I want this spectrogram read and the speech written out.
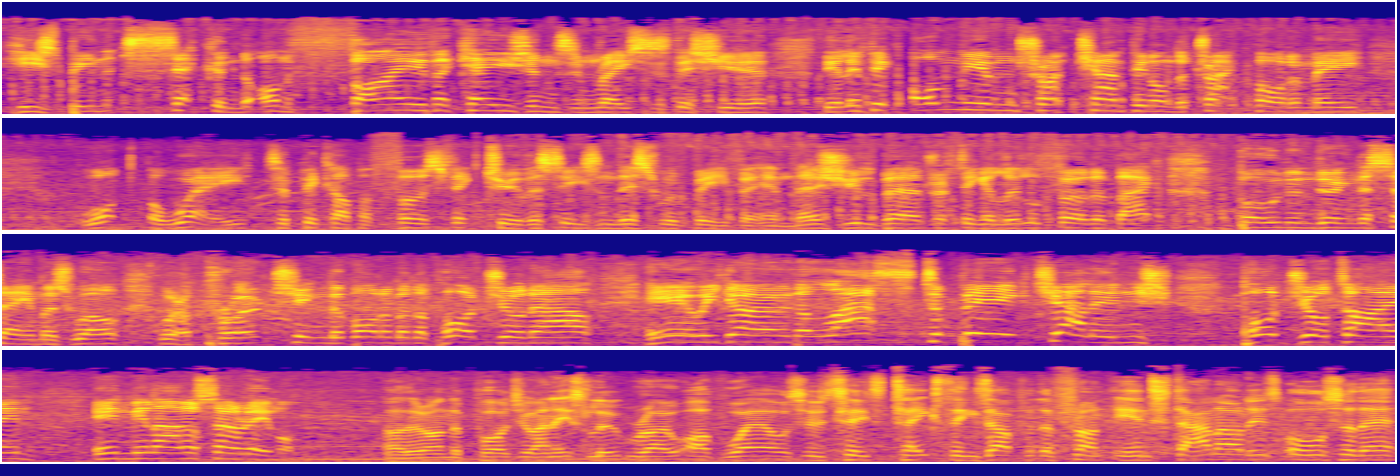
he's been second on five occasions in races this year. The Olympic Omnium champion on the track, pardon me. What a way to pick up a first victory of the season this would be for him. There's Gilbert drifting a little further back. Boonen doing the same as well. We're approaching the bottom of the Poggio now. Here we go, the last big challenge. Poggio time in Milano Sanremo. Oh, they're on the Poggio, and it's Luke Rowe of Wales who takes things up at the front. Ian Stannard is also there.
